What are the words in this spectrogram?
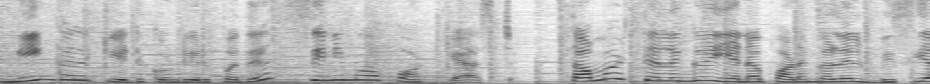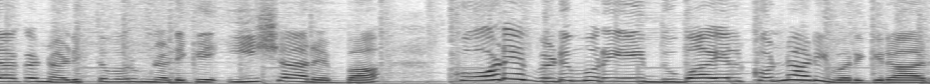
நீங்கள் கேட்டுக்கொண்டிருப்பது சினிமா பாட்காஸ்ட். தமிழ் தெலுங்கு என படங்களில் பிஸியாக நடித்து வரும் நடிகை ஈஷா ரெப்பா கோடை விடுமுறையை துபாயில் கொண்டாடி வருகிறார்.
